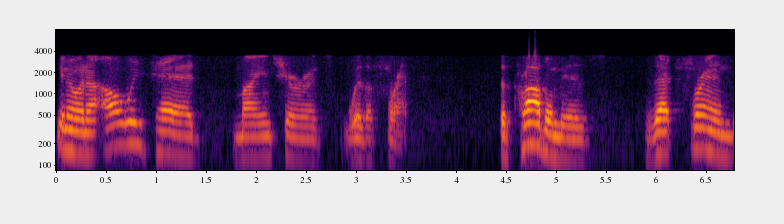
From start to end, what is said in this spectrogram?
you know, and I always had my insurance with a friend. The problem is that friend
